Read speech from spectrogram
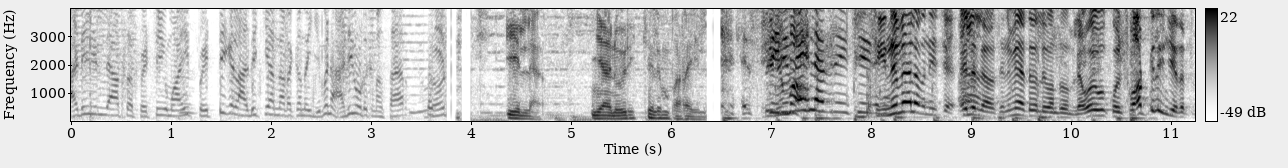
അടിയില്ലാത്ത പെട്ടിയുമായി പെട്ടികൾ അടിക്കാൻ നടക്കുന്ന ഇവൻ അടി കൊടുക്കണം സാർ. ഇല്ല ഞാൻ ഒരിക്കലും പറയില്ല. സിനിമയിൽ അഭിനയിച്ചു സിനിമയിൽ അഭിനയിച്ച? ഇല്ലല്ല സിനിമയായിട്ട് വലിയ ബന്ധമൊന്നുമില്ല. ഒരു ഷോർട്ട് ഫിലിം ചെയ്തിട്ടുണ്ട്.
